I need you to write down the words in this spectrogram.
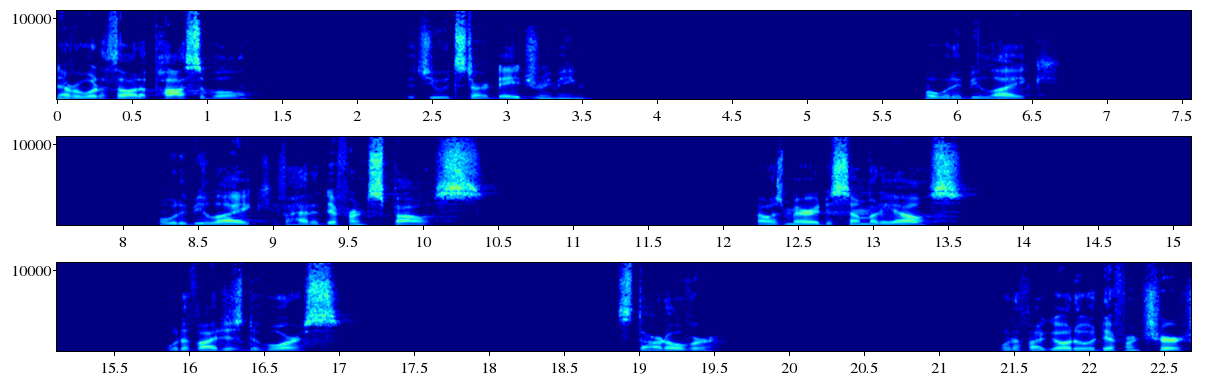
never would have thought it possible that you would start daydreaming. What would it be like? What would it be like if I had a different spouse? If I was married to somebody else? What if I just divorce? start over? What if I go to a different church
